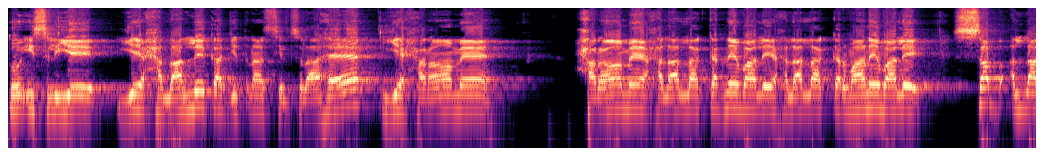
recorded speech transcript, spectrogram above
تو اس لیے یہ حلالے کا جتنا سلسلہ ہے، یہ حرام ہے۔ حرام ہے حلالہ کرنے والے، حلالہ کروانے والے۔ سب اللہ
